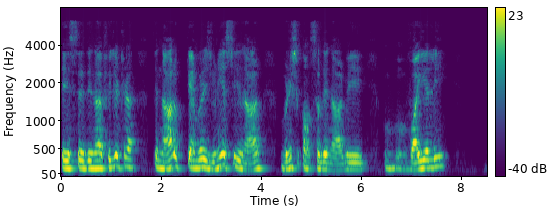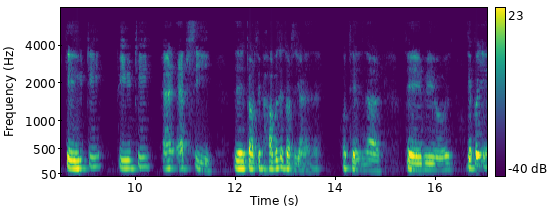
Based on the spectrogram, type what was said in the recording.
ਤੇ ਇਸ ਦੇ ਨਾਲ ਐਫੀਲੀਏਟਡ ਆ ਤੇ ਨਾਲ ਕੈਂਬਰਿਜ ਯੂਨੀਵਰਸਿਟੀ ਦੇ ਨਾਲ ਬ੍ਰਿਟਿਸ਼ ਕੌਂਸਲ ਦੇ ਨਾਲ ਵੀ YLE KET PT and FC ਦੇ ਤੌਰ ਤੇ ਹੱਬ ਦੇ ਤੌਰ ਤੇ ਜਾਣਿਆ ਜਾਂਦਾ ਹੈ। ਉੱਥੇ ਦੇ ਨਾਲ, ਤੇ ਵੀ ਉਹ, ਦੇਖੋ ਜੀ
